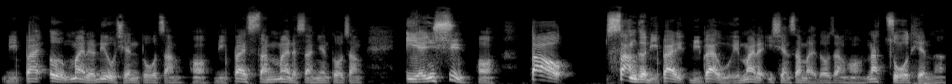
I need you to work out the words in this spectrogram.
礼拜二卖了六千多张哈，礼拜三卖了三千多张，延续哈到。上个礼拜礼拜五也卖了一千三百多张哈，那昨天呢？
